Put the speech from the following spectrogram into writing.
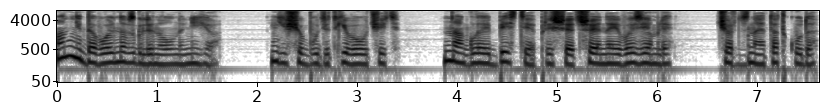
Он недовольно взглянул на нее. Еще будет его учить. Наглое бестия, пришедшее на его земли. Черт знает откуда.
